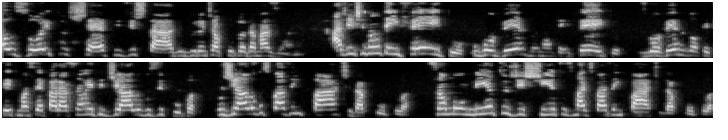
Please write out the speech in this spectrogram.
aos oito chefes de Estado durante a cúpula da Amazônia. A gente não tem feito, o governo não tem feito, os governos não têm feito uma separação entre diálogos e cúpula. Os diálogos fazem parte da cúpula. São momentos distintos, mas fazem parte da cúpula.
